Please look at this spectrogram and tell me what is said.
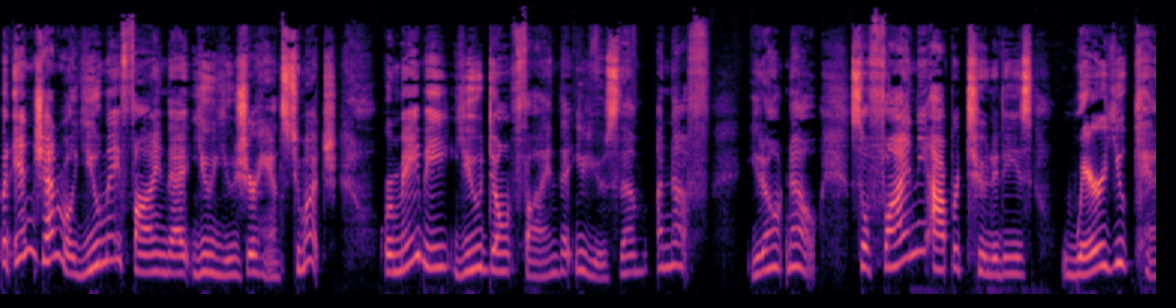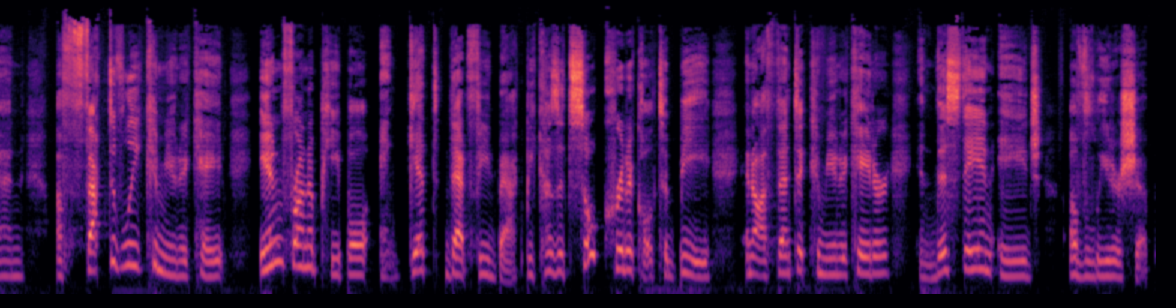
But in general, you may find that you use your hands too much. Or maybe you don't find that you use them enough. You don't know. So find the opportunities where you can effectively communicate in front of people and get that feedback because it's so critical to be an authentic communicator in this day and age of leadership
